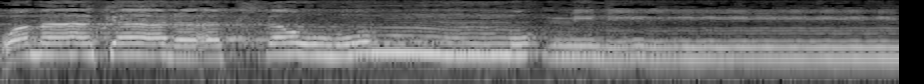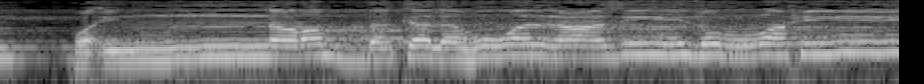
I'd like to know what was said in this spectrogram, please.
وما كان أكثرهم مؤمنين وإن ربك لهو العزيز الرحيم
